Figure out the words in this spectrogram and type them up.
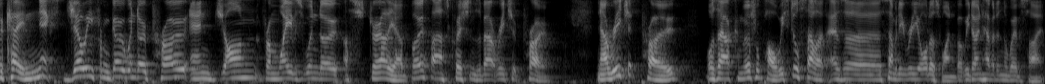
Okay, next, Joey from Go Window Pro and John from Waves Window Australia both asked questions about Reach It Pro. Now, Reach It Pro was our commercial pole. We still sell it as a, somebody reorders one, but we don't have it in the website.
